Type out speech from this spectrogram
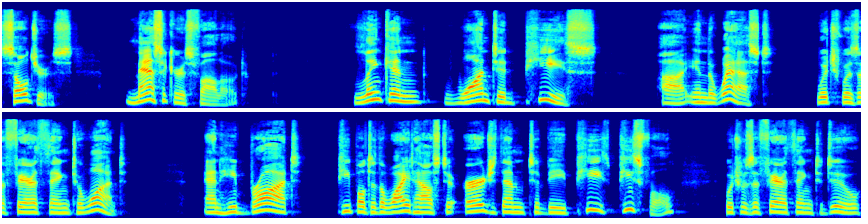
soldiers. Massacres followed. Lincoln wanted peace uh, in the West, which was a fair thing to want. And he brought people to the White House to urge them to be peace, peaceful, which was a fair thing to do,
